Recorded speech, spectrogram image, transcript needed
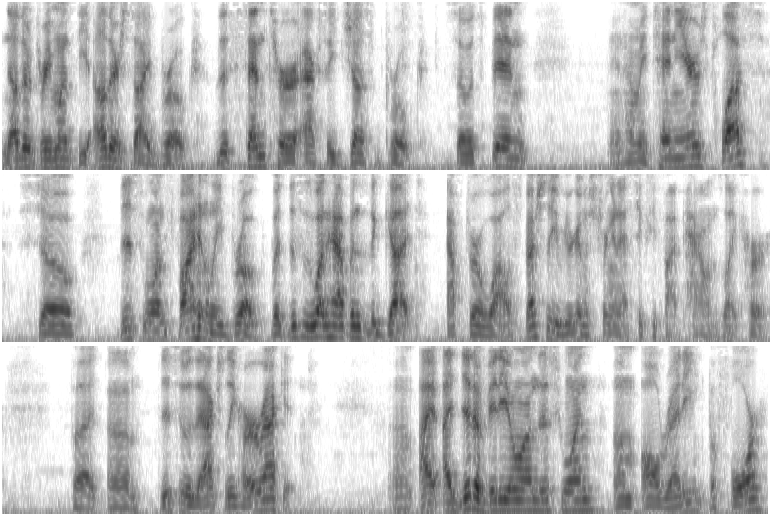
Another three months, the other side broke. The center actually just broke. So it's been, man, how many, 10 years plus? So this one finally broke. But this is what happens to gut after a while, especially if you're gonna string it at 65 pounds like her. But um, this was actually her racket. Um, I, I, did a video on this one um, already before,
